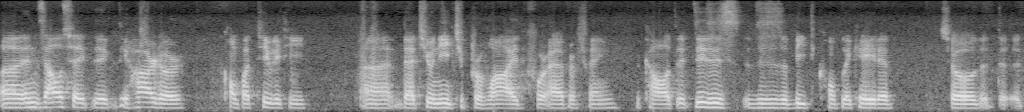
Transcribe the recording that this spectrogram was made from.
Uh, and it's also the, the hardware compatibility uh, that you need to provide for everything because it, this is this is a bit complicated. So the, the,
